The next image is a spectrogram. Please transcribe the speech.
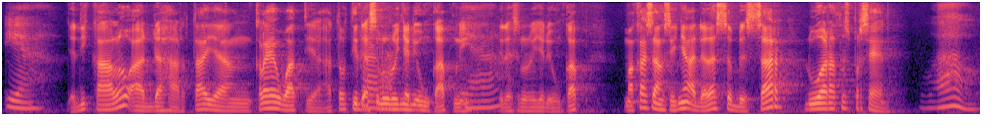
Iya. Jadi kalau ada harta yang kelewat ya atau tidak seluruhnya diungkap nih, Iya. tidak seluruhnya diungkap, maka sanksinya adalah sebesar 200%. Wow,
